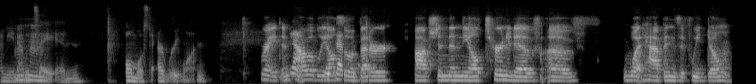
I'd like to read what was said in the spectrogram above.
i mean mm-hmm. i would mm-hmm. say in almost everyone right and now, probably also a better option than the alternative of what happens if we don't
